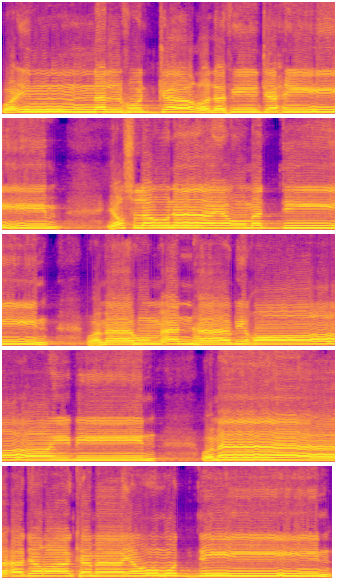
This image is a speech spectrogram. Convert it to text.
وإن الفجار لفي جحيم يصلونها يوم الدين وما هم عنها بغائبين وما أدراك ما يوم الدين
